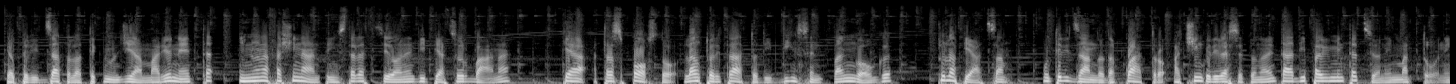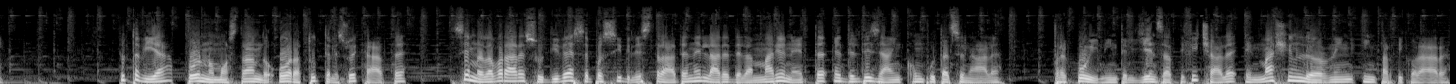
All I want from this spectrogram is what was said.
che ha utilizzato la tecnologia Marionette in una affascinante installazione di piazza urbana che ha trasposto l'autoritratto di Vincent van Gogh sulla piazza, utilizzando da 4 a 5 diverse tonalità di pavimentazione in mattoni. Tuttavia, pur non mostrando ora tutte le sue carte, sembra lavorare su diverse possibili strade nell'area della marionette e del design computazionale, tra cui l'intelligenza artificiale e il machine learning in particolare.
